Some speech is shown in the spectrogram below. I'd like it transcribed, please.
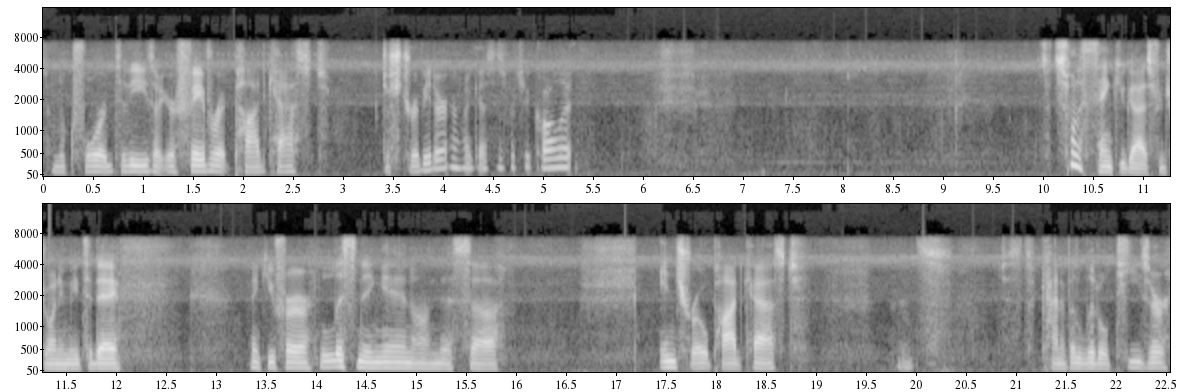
So look forward to these at your favorite podcast distributor, I guess is what you call it. So I just want to thank you guys for joining me today. Thank you for listening in on this uh, intro podcast. It's just kind of a little teaser.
